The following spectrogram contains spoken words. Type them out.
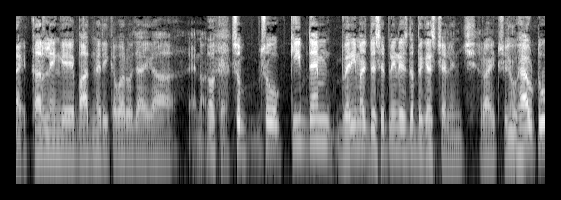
right कर लेंगे बाद में recover हो जाएगा and all. Okay. so so keep them very much disciplined is the biggest challenge right so you okay. have to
